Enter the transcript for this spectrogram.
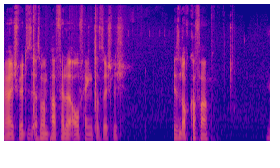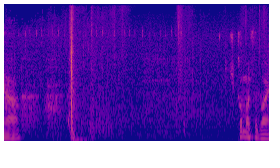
Ja, ich werde jetzt erstmal ein paar Fälle aufhängen, tatsächlich. Hier sind auch Koffer. Ja. Ich komm mal vorbei.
